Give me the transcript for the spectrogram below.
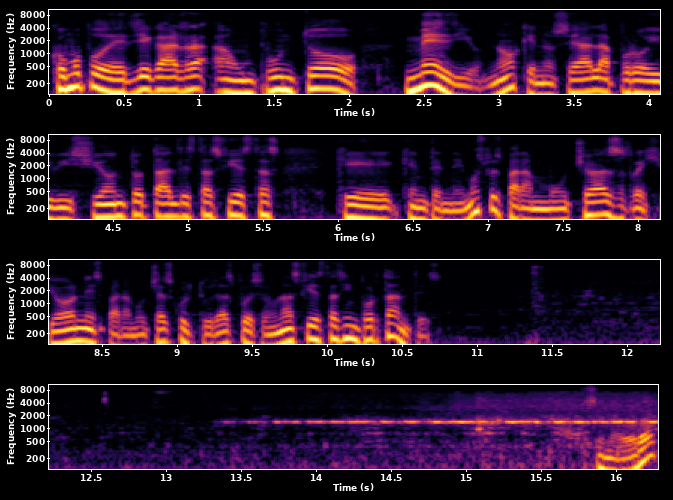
cómo poder llegar a un punto medio, ¿no? Que no sea la prohibición total de estas fiestas que, que entendemos, pues para muchas regiones, para muchas culturas, pues son unas fiestas importantes. Senadora.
